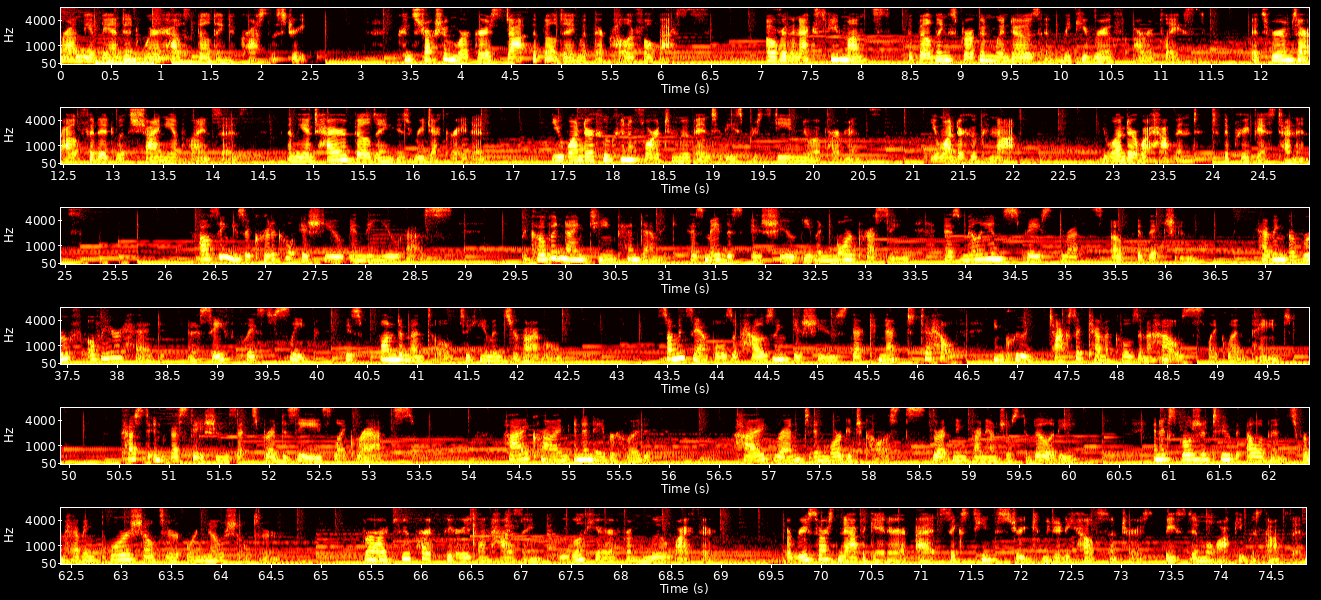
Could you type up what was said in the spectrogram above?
around the abandoned warehouse building across the street. Construction workers dot the building with their colorful vests. Over the next few months, the building's broken windows and leaky roof are replaced. Its rooms are outfitted with shiny appliances, and the entire building is redecorated. You wonder who can afford to move into these pristine new apartments. You wonder who cannot. You wonder what happened to the previous tenants. Housing is a critical issue in the U.S. The COVID 19 pandemic has made this issue even more pressing as millions face threats of eviction. Having a roof over your head and a safe place to sleep is fundamental to human survival. Some examples of housing issues that connect to health include toxic chemicals in a house, like lead paint, pest infestations that spread disease, like rats, high crime in a neighborhood, high rent and mortgage costs threatening financial stability, and exposure to the elements from having poor shelter or no shelter. For our two part series on housing, we will hear from Lou Weissert, a resource navigator at 16th Street Community Health Centers based in Milwaukee, Wisconsin.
